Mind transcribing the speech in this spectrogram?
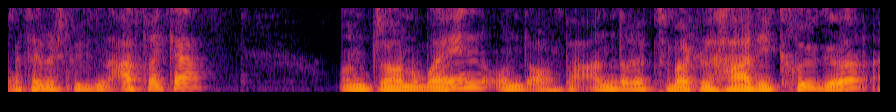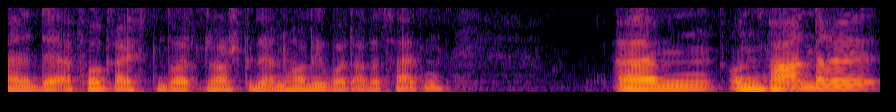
Der Film spielt in Afrika und John Wayne und auch ein paar andere, zum Beispiel Hardy Krüger, einer der erfolgreichsten deutschen Schauspieler in Hollywood aller Zeiten, ähm, und ein paar andere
